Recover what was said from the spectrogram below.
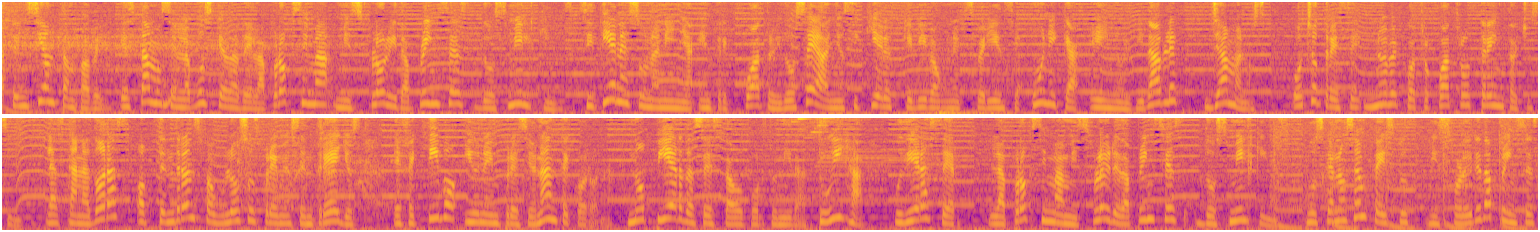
Atención Tampa estamos en la búsqueda de la próxima Miss Florida Princess 2015. Si tienes una niña entre 4 y 12 años y quieres que viva una experiencia única e inolvidable, llámanos 813-944-3085. Las ganadoras obtendrán fabulosos premios entre ellos, efectivo y una impresionante corona. No pierdas esta oportunidad. Tu hija pudiera ser la próxima Miss Florida Princess 2015. Búscanos en Facebook Miss Florida Princess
